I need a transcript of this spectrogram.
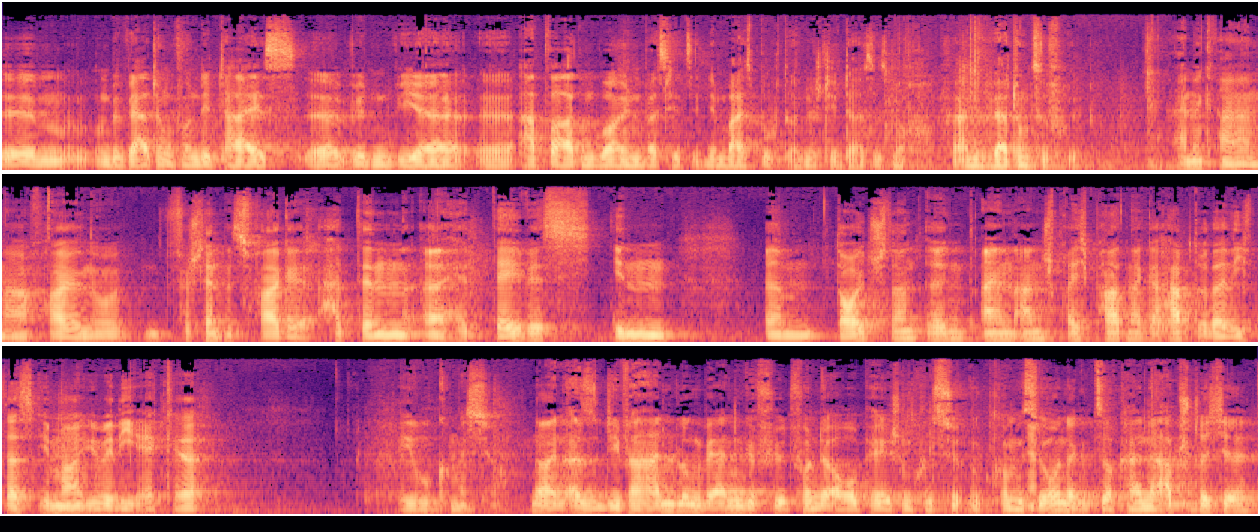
ähm, und Bewertungen von Details äh, würden wir äh, abwarten wollen, was jetzt in dem Weißbuch drin steht. Da ist es noch für eine Bewertung zu früh. Eine kleine Nachfrage, nur Verständnisfrage. Hat denn Herr Davis in ähm, Deutschland irgendeinen Ansprechpartner gehabt oder lief das immer über die Ecke EU-Kommission? Nein, also die Verhandlungen werden geführt von der Europäischen Kommission. Da gibt es auch keine Abstriche.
